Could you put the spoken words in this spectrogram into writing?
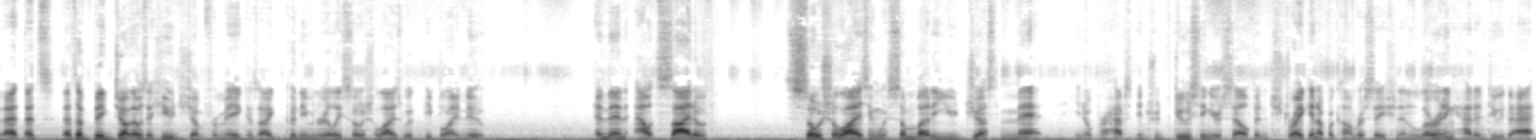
That, that's, that's a big jump. That was a huge jump for me because I couldn't even really socialize with people I knew. And then outside of socializing with somebody you just met, you know, perhaps introducing yourself and striking up a conversation and learning how to do that.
